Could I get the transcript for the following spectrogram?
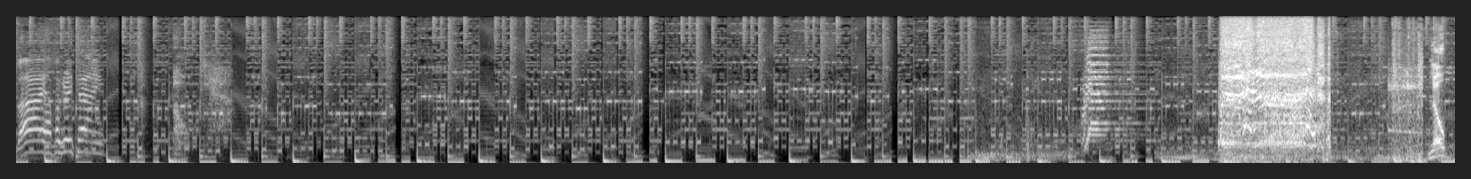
Bye, have a great time. Nope.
